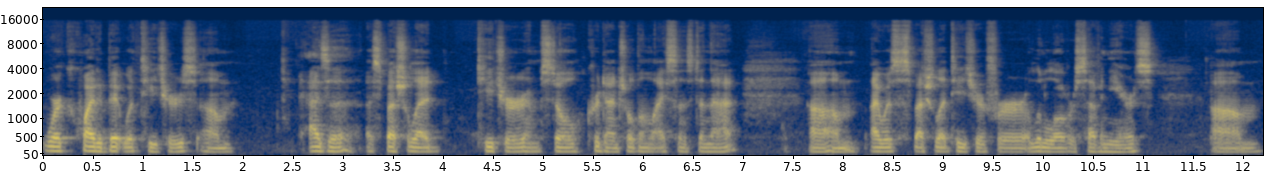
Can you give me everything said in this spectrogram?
work quite a bit with teachers. Um, as a, a, special ed teacher i'm still credentialed and licensed in that um, i was a special ed teacher for a little over seven years um,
